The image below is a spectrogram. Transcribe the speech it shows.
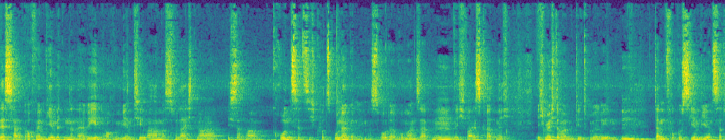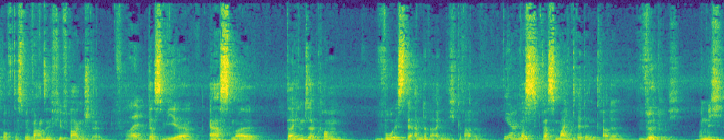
deshalb, auch wenn wir miteinander reden, auch wenn wir ein Thema haben, was vielleicht mal, ich sag mal, grundsätzlich kurz unangenehm ist oder wo man sagt, hm, ich weiß gerade nicht, ich möchte aber mit dir drüber reden, mhm. dann fokussieren wir uns darauf, dass wir wahnsinnig viele Fragen stellen. Voll. Dass wir erstmal dahinter kommen, wo ist der andere eigentlich gerade? Ja, was, was meint er denn gerade wirklich? und nicht,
